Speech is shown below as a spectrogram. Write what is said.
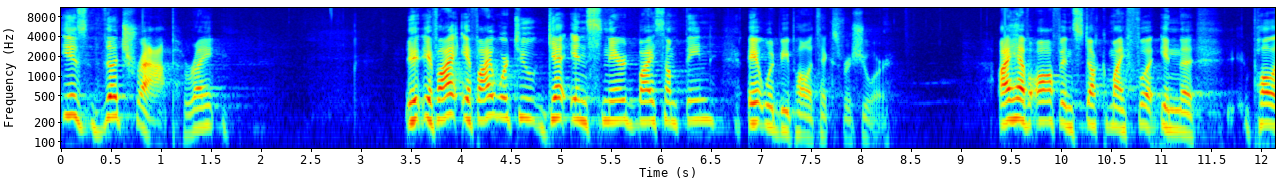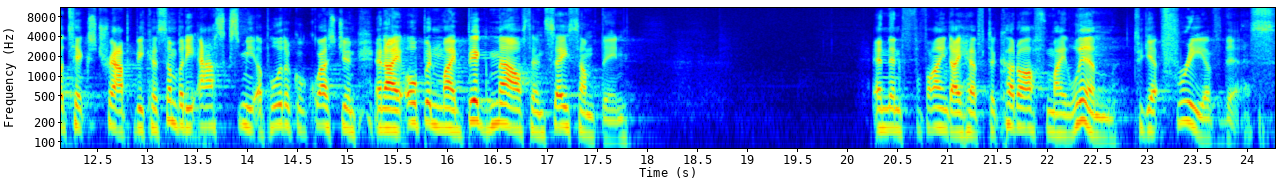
is the trap, right? If I, if I were to get ensnared by something, it would be politics for sure. I have often stuck my foot in the politics trap because somebody asks me a political question and I open my big mouth and say something and then find I have to cut off my limb to get free of this.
